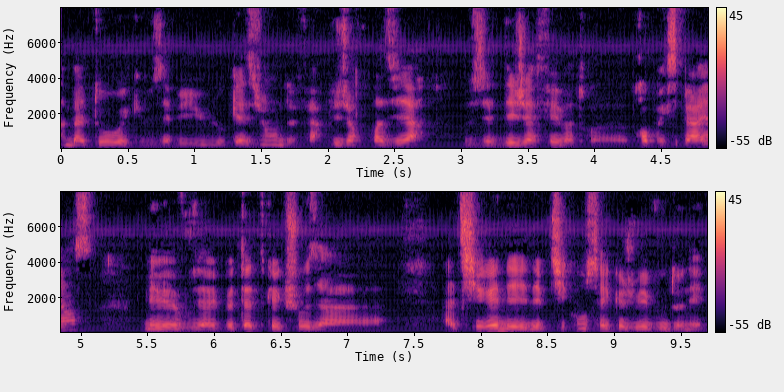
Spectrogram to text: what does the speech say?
un bateau et que vous avez eu l'occasion de faire plusieurs croisières, vous avez déjà fait votre propre expérience, mais vous avez peut-être quelque chose à, tirer des, petits conseils que je vais vous donner.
